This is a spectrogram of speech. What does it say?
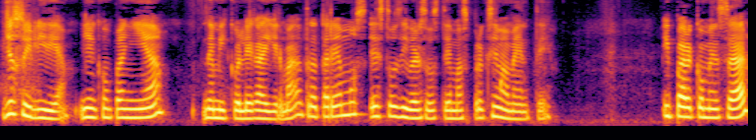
Yo soy Lidia y en compañía de mi colega Irma trataremos estos diversos temas próximamente. Y para comenzar,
